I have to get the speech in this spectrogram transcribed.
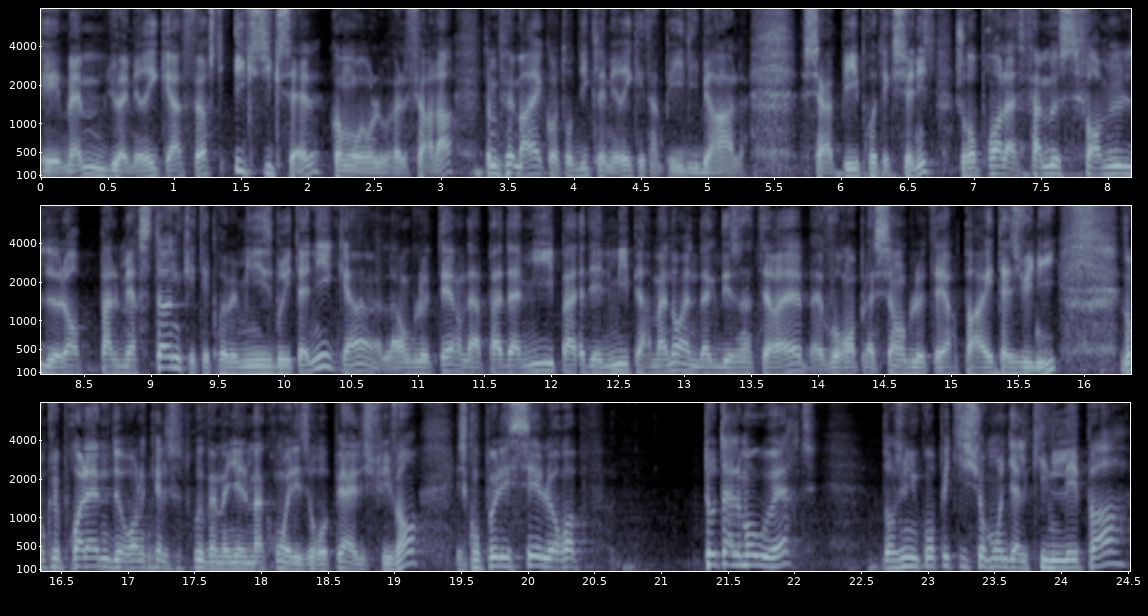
et même du America First XXL, comme on va le faire là. Ça me fait marrer quand on dit que l'Amérique est un pays libéral. C'est un pays protectionniste. Je reprends la fameuse formule de Lord Palmerston, qui était Premier ministre britannique. Hein. L'Angleterre n'a pas d'amis, pas d'ennemis permanents, elle n'a que des intérêts. Ben, vous remplacez Angleterre par États-Unis. Donc le problème devant lequel se trouvent Emmanuel Macron et les Européens est le suivant. Est-ce qu'on peut laisser l'Europe totalement ouverte dans une compétition mondiale qui ne l'est pas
